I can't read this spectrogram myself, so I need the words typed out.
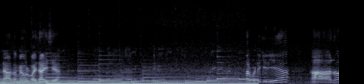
અને આ તો મેહુલભાઈ જાય છે. પટી હા, જો.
